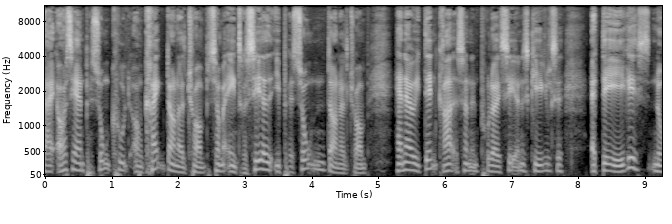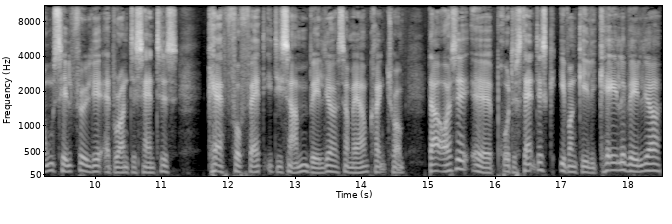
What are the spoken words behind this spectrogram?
der også er en personkult omkring Donald Trump, som er interesseret i personen Donald Trump. Han er jo i den grad sådan en polariserende skikkelse, at det ikke er nogen selvfølge, at Ron DeSantis kan få fat i de samme vælgere, som er omkring Trump. Der er også øh, protestantisk evangelikale vælgere,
